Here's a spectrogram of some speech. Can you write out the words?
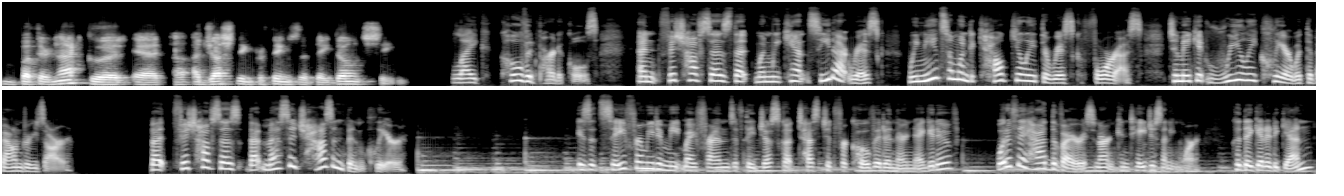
but they're not good at uh, adjusting for things that they don't see. Like COVID particles. And Fischhoff says that when we can't see that risk, we need someone to calculate the risk for us to make it really clear what the boundaries are. But Fischhoff says that message hasn't been clear. Is it safe for me to meet my friends if they just got tested for COVID and they're negative? What if they had the virus and aren't contagious anymore? Could they get it again?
